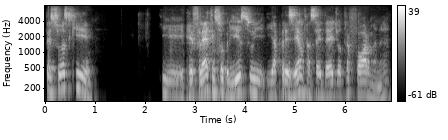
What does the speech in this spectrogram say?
pessoas que que refletem sobre isso e, e, apresentam essa ideia de outra forma, né?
